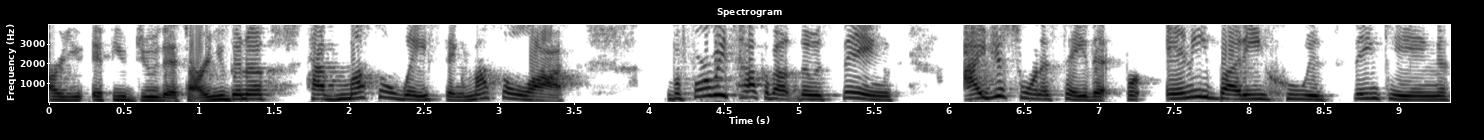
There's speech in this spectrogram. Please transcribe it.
are you if you do this? Are you going to have muscle wasting, muscle loss? Before we talk about those things, I just want to say that for anybody who is thinking,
